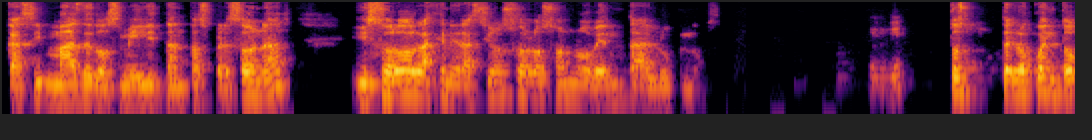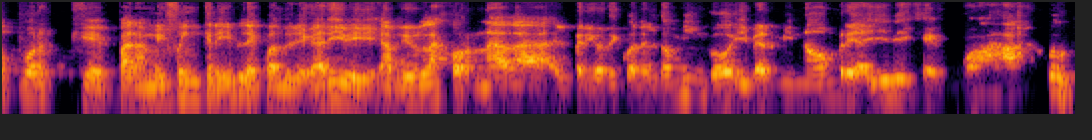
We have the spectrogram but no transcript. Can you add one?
casi más de dos mil y tantas personas, y solo la generación solo son 90 alumnos. Entonces, te lo cuento porque para mí fue increíble cuando llegar y abrir la jornada, el periódico en el domingo y ver mi nombre ahí, dije, wow,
